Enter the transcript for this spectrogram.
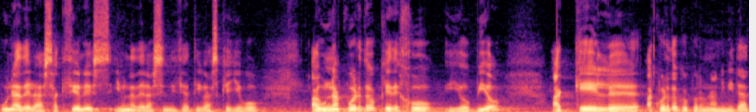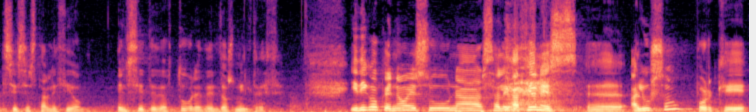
una de las acciones y una de las iniciativas que llevó a un acuerdo que dejó y obvió aquel eh, acuerdo que por unanimidad sí se estableció el 7 de octubre del 2013. Y digo que no es unas alegaciones eh, al uso, porque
